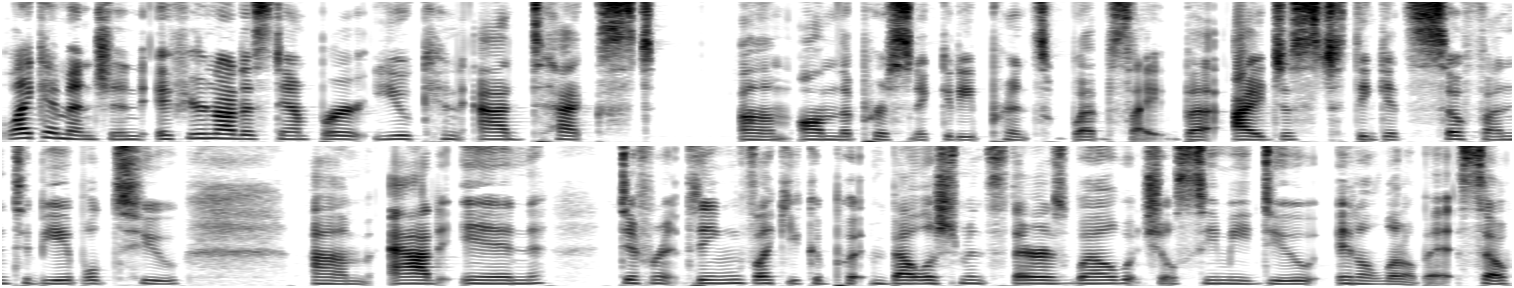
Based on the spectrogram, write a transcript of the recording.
like I mentioned if you're not a stamper you can add text um, on the Persnickety Prints website but I just think it's so fun to be able to um, add in different things. Like you could put embellishments there as well which you'll see me do in a little bit. So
